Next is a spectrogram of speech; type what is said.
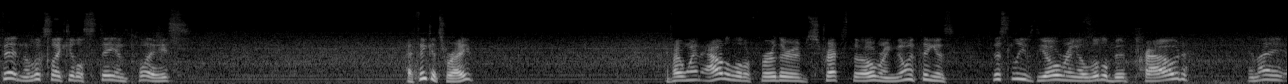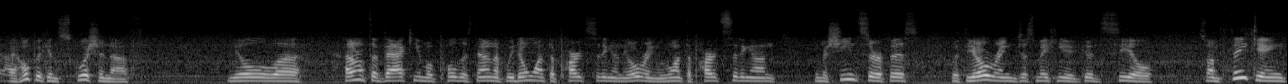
fit and it looks like it'll stay in place. I think it's right. If I went out a little further, it'd stretch the O-ring. The only thing is, this leaves the O-ring a little bit proud, and I, I hope it can squish enough. You'll, uh, I don't know if the vacuum will pull this down. If we don't want the parts sitting on the O-ring, we want the parts sitting on the machine surface with the O-ring just making a good seal. So I'm thinking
